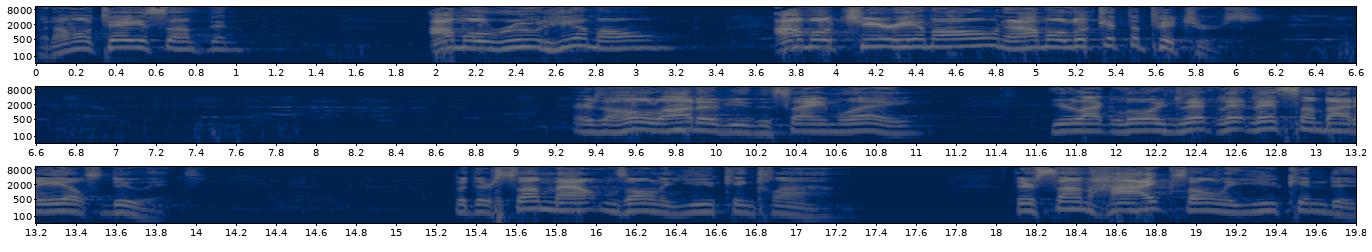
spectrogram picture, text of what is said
But I'm going to tell you something. I'm going to root him on. I'm going to cheer him on and I'm going to look at the pictures. There's a whole lot of you the same way. You're like, Lord, let, let, let somebody else do it. But there's some mountains only you can climb. There's some hikes only you can do.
